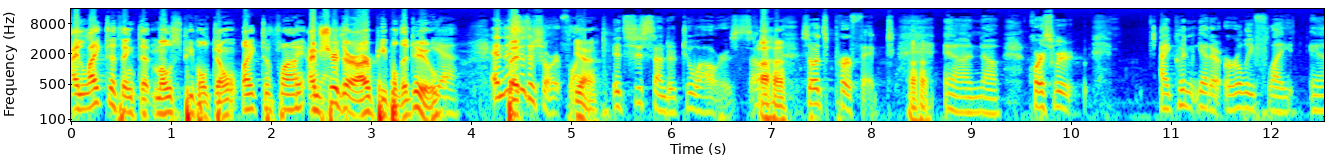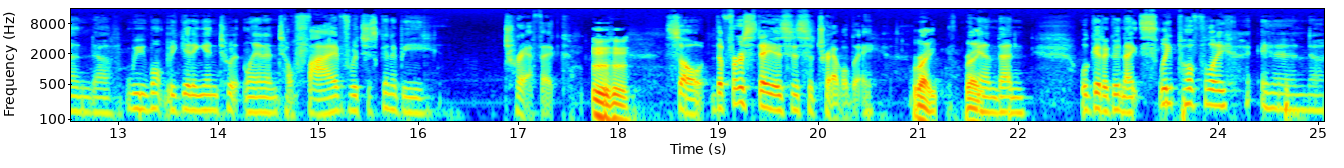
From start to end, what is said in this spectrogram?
I like to think that most people don't like to fly. I'm sure there are people that do. Yeah. And this But- is a short flight. yeah. It's just under two hours. So, Uh-huh. so it's perfect. And uh, of course, we're. I couldn't get an early flight, and uh, we won't be getting into Atlanta until five, which is going to be traffic. Mm-hmm. So the first day is just a travel day, Right. Right. and then we'll get a good night's sleep, hopefully, and uh,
